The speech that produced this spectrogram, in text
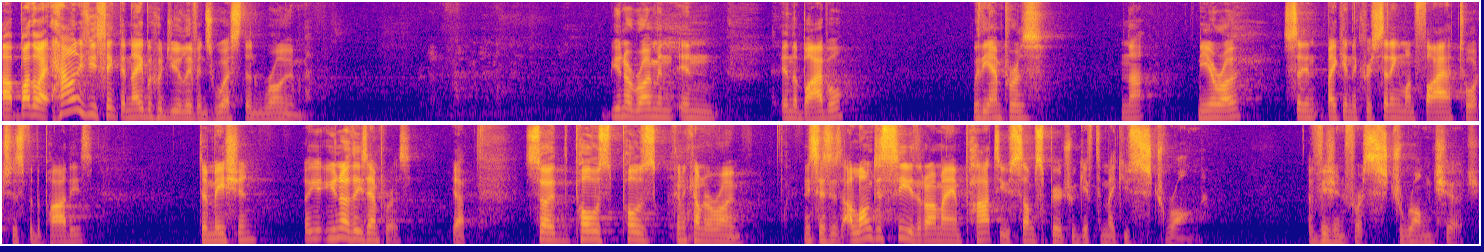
Uh, by the way, how many of you think the neighborhood you live in is worse than Rome? You know Rome in, in, in the Bible with the emperors that? Nero, setting, making the setting them on fire, torches for the parties. Domitian. You know these emperors. Yeah. So Paul's, Paul's going to come to Rome. And he says, I long to see you that I may impart to you some spiritual gift to make you strong. A vision for a strong church.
